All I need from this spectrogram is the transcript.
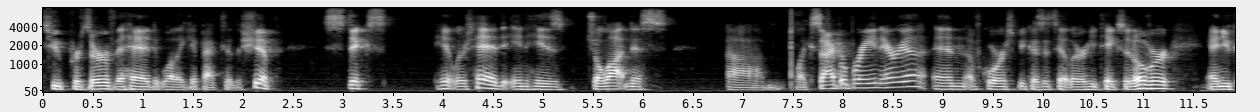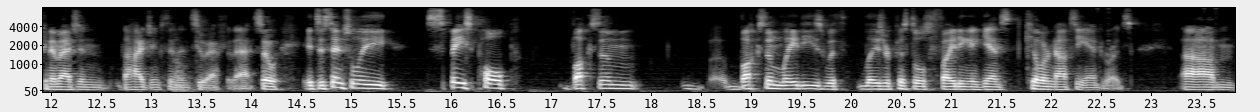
to preserve the head while they get back to the ship, sticks Hitler's head in his gelatinous um, like cyber brain area, and of course, because it's Hitler, he takes it over, and you can imagine the hijinks that ensue after that. So it's essentially space pulp, buxom, buxom ladies with laser pistols fighting against killer Nazi androids. Um,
